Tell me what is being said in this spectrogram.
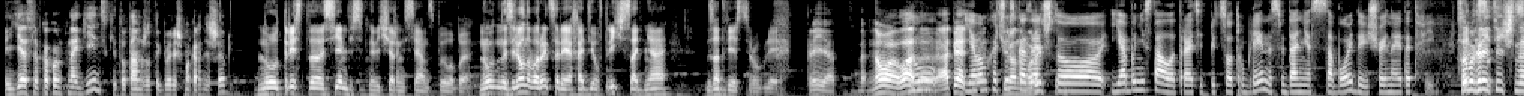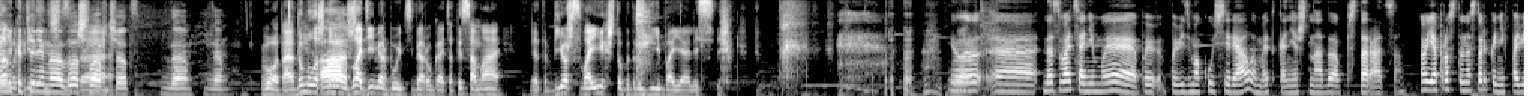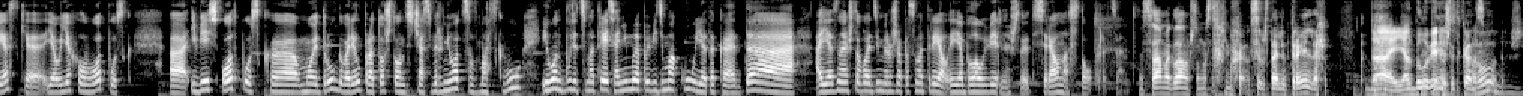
Если в каком-нибудь Ногинске, то там же, ты говоришь, Макар дешевле. Ну, 370 на вечерний сеанс было бы. Ну, на Зеленого рыцаря я ходил в 3 часа дня за 200 рублей. Приятно. Да. Ну, ладно, ну, опять Я вам хочу сказать, рыцарю. что я бы не стала тратить 500 рублей на свидание с собой, да еще и на этот фильм. Самокритичная Это Екатерина зашла да. в чат. Да, да. Вот, а я думала, что а, Владимир будет тебя ругать, а ты сама это бьешь своих, чтобы другие боялись. Ну, э, назвать аниме по, Ведьмаку сериалом, это, конечно, надо постараться. Но я просто настолько не в повестке. Я уехала в отпуск, а, и весь отпуск э, мой друг говорил про то, что он сейчас вернется в Москву, и он будет смотреть аниме по Ведьмаку. Я такая, да. А я знаю, что Владимир уже посмотрел, и я была уверена, что это сериал на 100%. Самое главное, что мы с тобой обсуждали трейлер. Да, и я был уверен, что ты ну, посмотришь.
